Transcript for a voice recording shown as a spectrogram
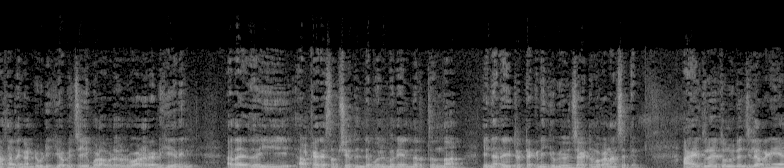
യഥാർത്ഥം കണ്ടുപിടിക്കുകയൊക്കെ ചെയ്യുമ്പോൾ അവിടെ ഒരുപാട് റെഡ് ഹിയറിംഗ് അതായത് ഈ ആൾക്കാരെ സംശയത്തിന്റെ മുൾമുനയിൽ നിർത്തുന്ന ഈ നറേറ്റർ ടെക്നിക്ക് ഉപയോഗിച്ചായിട്ട് നമുക്ക് കാണാൻ പറ്റും ആയിരത്തി തൊള്ളായിരത്തി തൊണ്ണൂറ്റഞ്ചിൽ ഇറങ്ങിയ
